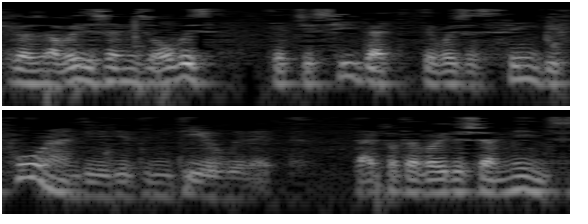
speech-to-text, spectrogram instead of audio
Because Avodah Hashem is always that you see that there was a thing beforehand you didn't deal with it. That's what Avodah Hashem means.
